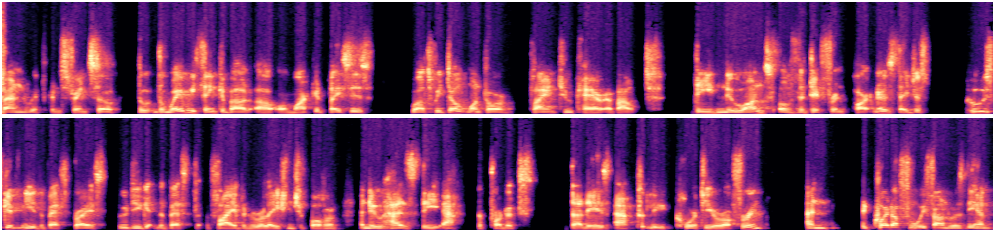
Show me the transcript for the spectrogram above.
bandwidth constraints. So the, the way we think about our, our marketplace is, whilst we don't want our client to care about the nuance of the different partners, they just who's giving you the best price, who do you get the best vibe and relationship over, and who has the app, the products that is absolutely core to your offering. And quite often what we found was the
